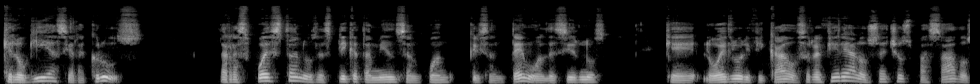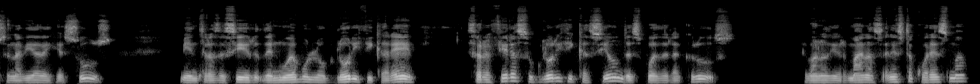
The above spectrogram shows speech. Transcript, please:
que lo guía hacia la cruz. La respuesta nos explica también San Juan Crisantemo al decirnos que lo he glorificado se refiere a los hechos pasados en la vida de Jesús, mientras decir de nuevo lo glorificaré se refiere a su glorificación después de la cruz. Hermanos y hermanas, en esta cuaresma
